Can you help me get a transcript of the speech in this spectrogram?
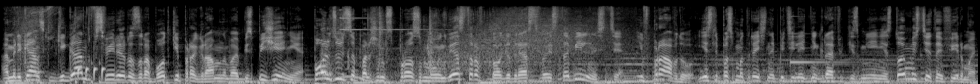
Американский гигант в сфере разработки программного обеспечения. Пользуется большим спросом у инвесторов благодаря своей стабильности. И вправду, если посмотреть на пятилетний график изменения стоимости этой фирмы,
